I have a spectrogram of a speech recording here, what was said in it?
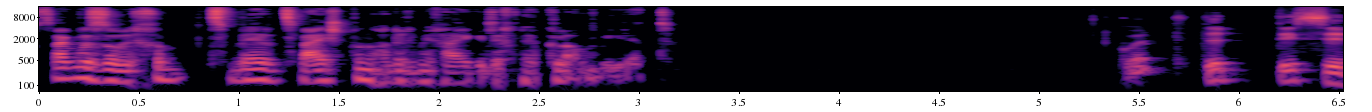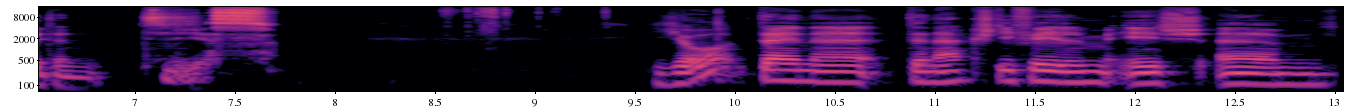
sage mal so, ich, während zwei Stunden habe ich mich eigentlich nicht gelangweilt. Gut, The Dissident. Yes. Ja, dann äh, der nächste Film ist ähm,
